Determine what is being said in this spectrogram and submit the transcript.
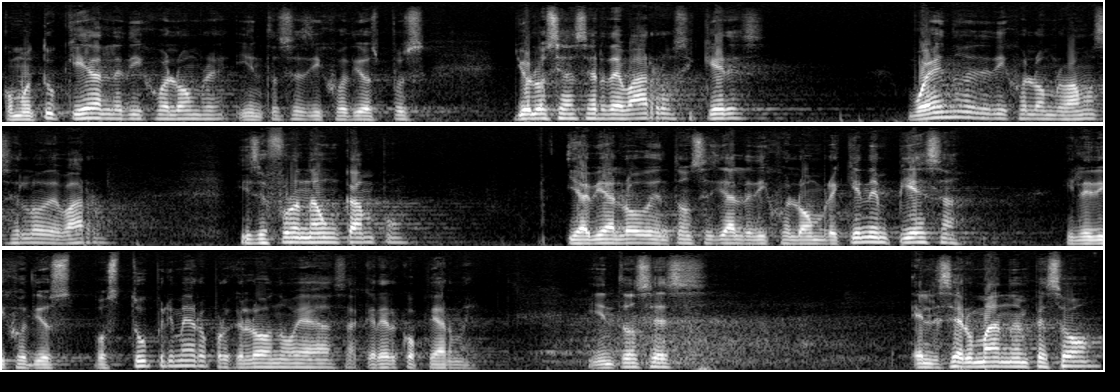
Como tú quieras, le dijo el hombre. Y entonces dijo Dios, pues yo lo sé hacer de barro, si quieres. Bueno, le dijo el hombre, vamos a hacerlo de barro. Y se fueron a un campo y había lodo, entonces ya le dijo el hombre, ¿quién empieza? Y le dijo Dios, pues tú primero, porque luego no vayas a querer copiarme. Y entonces el ser humano empezó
